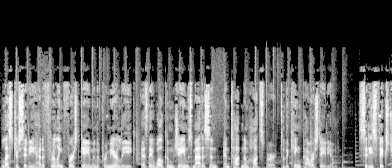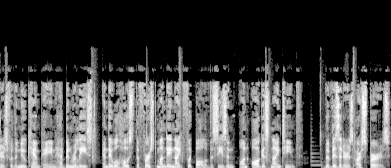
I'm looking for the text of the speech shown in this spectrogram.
Leicester City had a thrilling first game in the Premier League as they welcomed James Maddison and Tottenham Hotspur to the King Power Stadium. City's fixtures for the new campaign have been released and they will host the first Monday night football of the season on August 19th. The visitors are Spurs,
